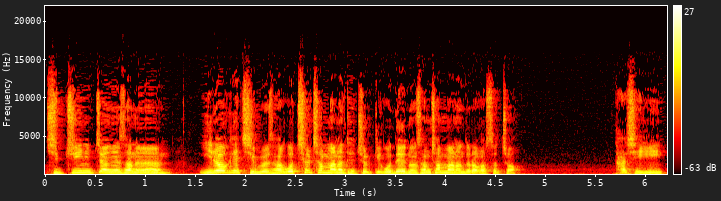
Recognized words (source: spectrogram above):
집주인 입장에서는 1억에 집을 사고 7천만 원 대출 끼고 내 돈 3천만 원 들어갔었죠. 다시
